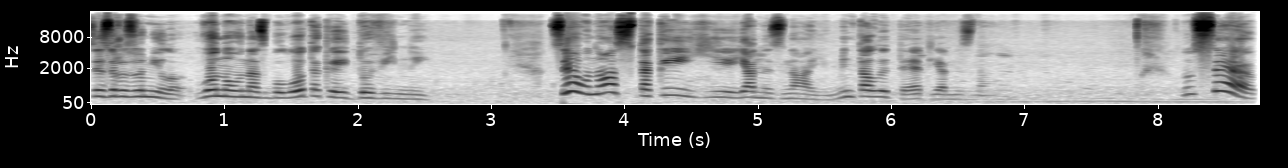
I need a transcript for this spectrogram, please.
Це зрозуміло. Воно в нас було таке до війни. Це у нас такий, я не знаю, менталітет, я не знаю. Ну все,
